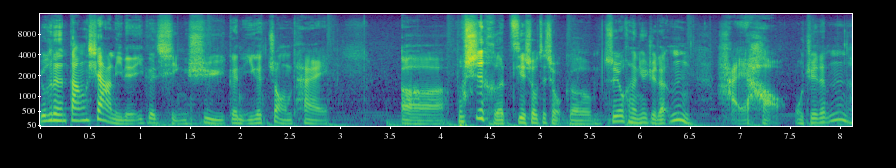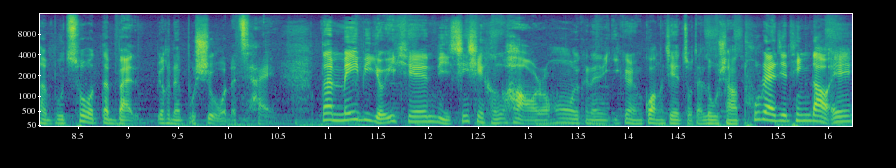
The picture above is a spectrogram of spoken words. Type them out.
有可能当下你的一个情绪跟一个状态。呃，不适合接受这首歌，所以有可能就觉得，嗯，还好，我觉得，嗯，很不错的，but 有可能不是我的菜。但 maybe 有一天你心情很好，然后有可能你一个人逛街，走在路上，突然间听到，哎，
